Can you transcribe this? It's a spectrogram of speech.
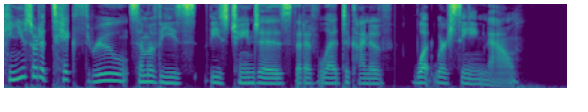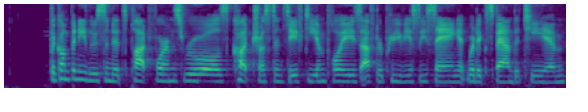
Can you sort of tick through some of these these changes that have led to kind of what we're seeing now? The company loosened its platform's rules, cut trust and safety employees after previously saying it would expand the team,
